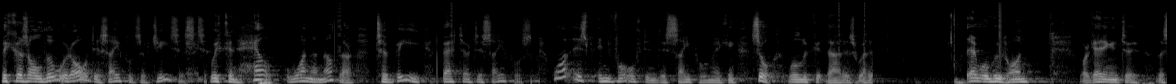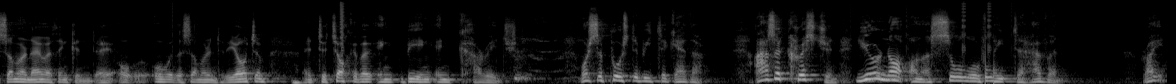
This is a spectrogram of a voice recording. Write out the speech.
Because although we're all disciples of Jesus, we can help one another to be better disciples. What is involved in disciple making? So we'll look at that as well. Then we'll move on. We're getting into the summer now, I think, and uh, over the summer into the autumn, uh, to talk about in being encouraged. We're supposed to be together. As a Christian, you're not on a solo flight to heaven, right?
